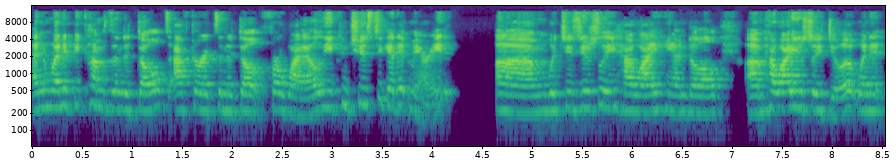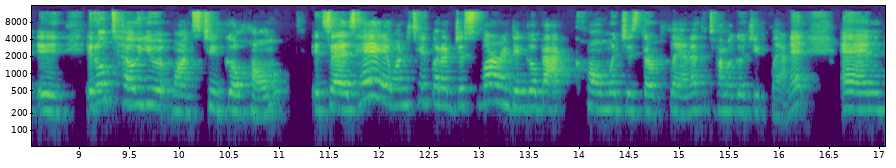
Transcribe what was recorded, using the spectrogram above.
and when it becomes an adult, after it's an adult for a while, you can choose to get it married. Um, which is usually how I handle, um, how I usually do it. When it, it it'll tell you it wants to go home, it says, Hey, I want to take what I've just learned and go back home, which is their planet, the Tamagotchi planet. And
